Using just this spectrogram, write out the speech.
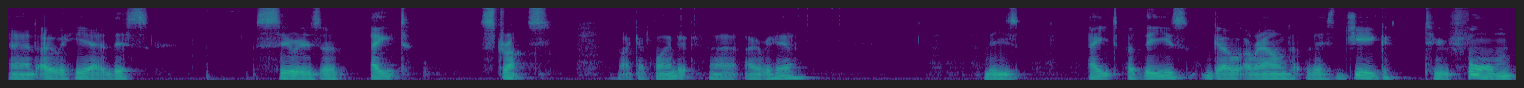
and over here this series of eight struts if I can find it uh, over here. These eight of these go around this jig to form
